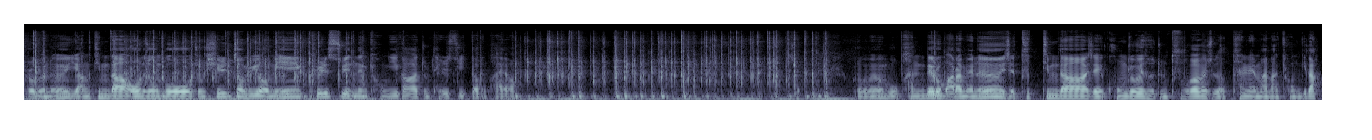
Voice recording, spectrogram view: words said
그러면은 양 팀 다 어느 정도 좀 실점 위험이 클 수 있는 경기가 좀 될 수 있다고 봐요. 그러면 뭐 반대로 말하면은 이제 두 팀 다 이제 공격에서 좀 두각을 좀 나타낼 만한 경기다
